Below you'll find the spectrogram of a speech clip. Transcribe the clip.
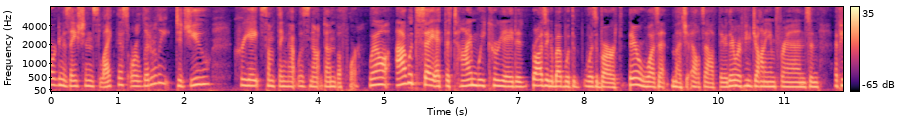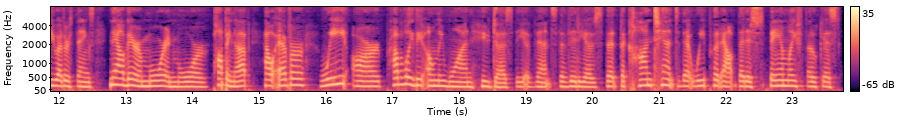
organizations like this, or literally, did you create something that was not done before? Well, I would say at the time we created Rising Above with, was a birth, there wasn't much else out there. There were a few mm-hmm. Joni and Friends and a few other things. Now there are more and more popping up. However, we are probably the only one who does the events, the videos, that the content that we put out that is family focused.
